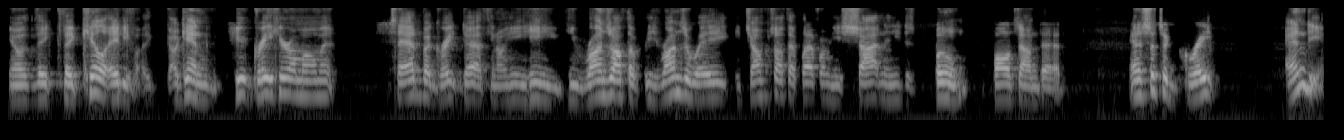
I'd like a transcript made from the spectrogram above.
you know, they they kill 85 again. He, great hero moment, sad but great death. You know, he he he runs off the he runs away, he jumps off that platform, he's shot, and then he just boom falls down dead. And it's such a great ending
